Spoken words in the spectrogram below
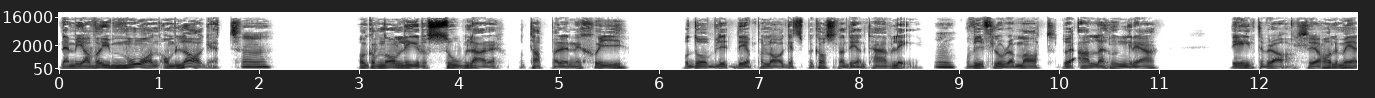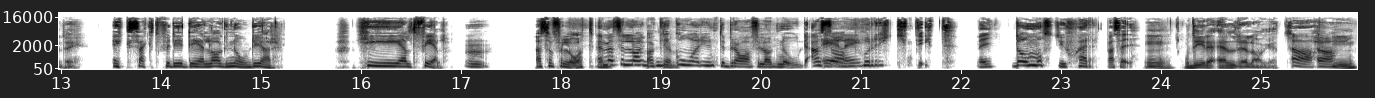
Nej, men jag var ju mån om laget. Mm. Och om någon ligger och solar och tappar energi och då blir det på lagets bekostnad i en tävling Mm. och vi förlorar mat, då är alla hungriga. Det är inte bra, så jag håller med dig. Exakt, för det är det lag Nord gör. Helt fel. Mm. Alltså förlåt. Nej, men alltså, lag, Okej. Det går ju inte bra för lag Nord. Alltså Eh, nej. på riktigt. Nej. De måste ju skärpa sig. Mm. Och det är det äldre laget. Ja. Ja. Mm.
